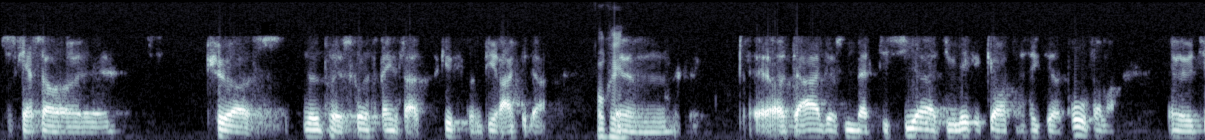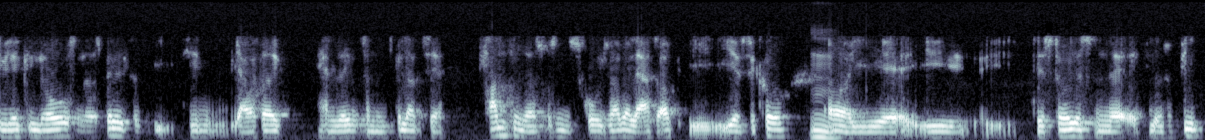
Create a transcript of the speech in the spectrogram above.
så skal jeg så øh, køre os ned på skåret træningslejr, skifte den direkte der. Okay. Øhm, og der er det jo sådan, at de siger, at de ville ikke have gjort det, hvis ikke de havde brug for mig. Øh, de ville ikke love sådan noget spil, fordi de, jeg var stadig handlet ind som en spiller til fremtiden, der skulle sådan skoles op og læres op i, i FCK mm. og i, øh, i, i det ståle sådan, uh, filosofi.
